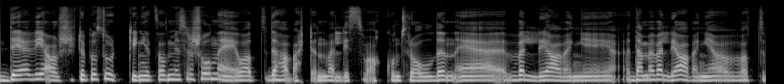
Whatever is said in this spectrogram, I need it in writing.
det vi avslørte på Stortingets administrasjon, er jo at det har vært en veldig svak kontroll. Den er veldig avhengig, de er veldig avhengig av at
